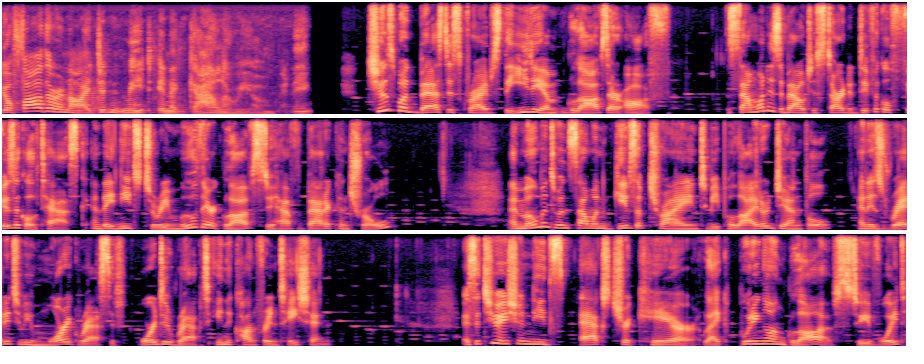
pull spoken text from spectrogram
Your father and I didn't meet in a gallery opening. Choose what best describes the idiom gloves are off. Someone is about to start a difficult physical task and they need to remove their gloves to have better control. A moment when someone gives up trying to be polite or gentle and is ready to be more aggressive or direct in a confrontation. A situation needs extra care, like putting on gloves to avoid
